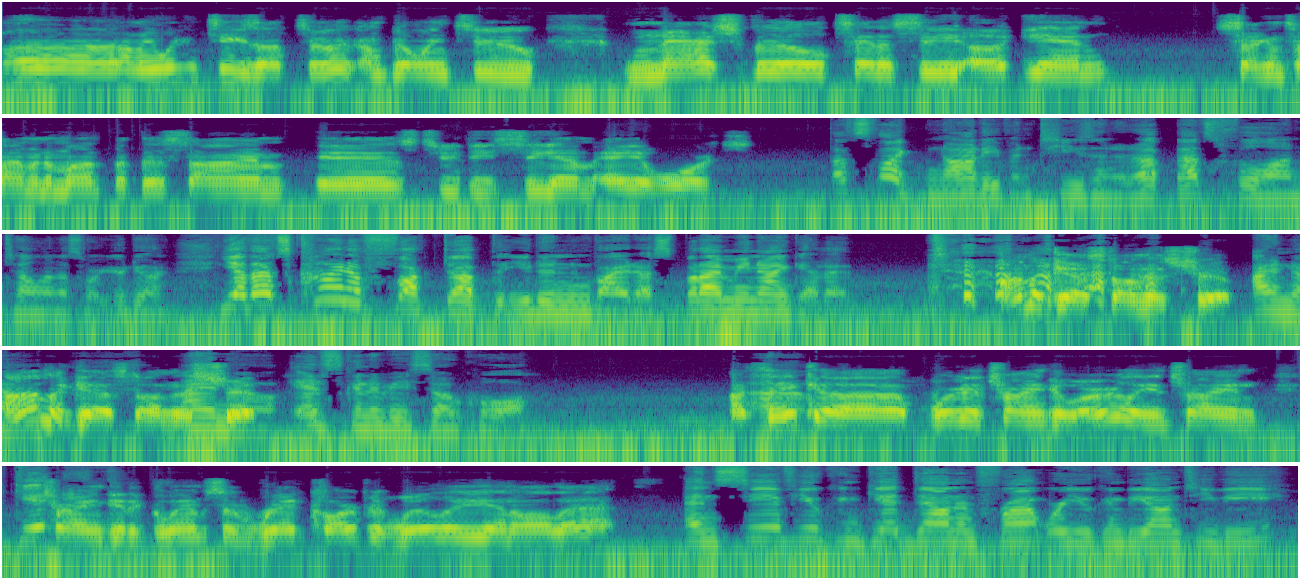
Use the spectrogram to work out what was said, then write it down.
Uh, I mean, we can tease up to it. I'm going to Nashville, Tennessee again, second time in a month, but this time is to the CMA Awards. That's like not even teasing it up. That's full on telling us what you're doing. Yeah, that's kind of fucked up that you didn't invite us, but I mean, I get it. I'm a guest on this trip. I know. I'm a guest on this I trip. know. It's going to be so cool. I think uh, we're going to try and go early and try and Get try and get a glimpse of Red Carpet Willie and all that. and see if you can get down in front where you can be on TV.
